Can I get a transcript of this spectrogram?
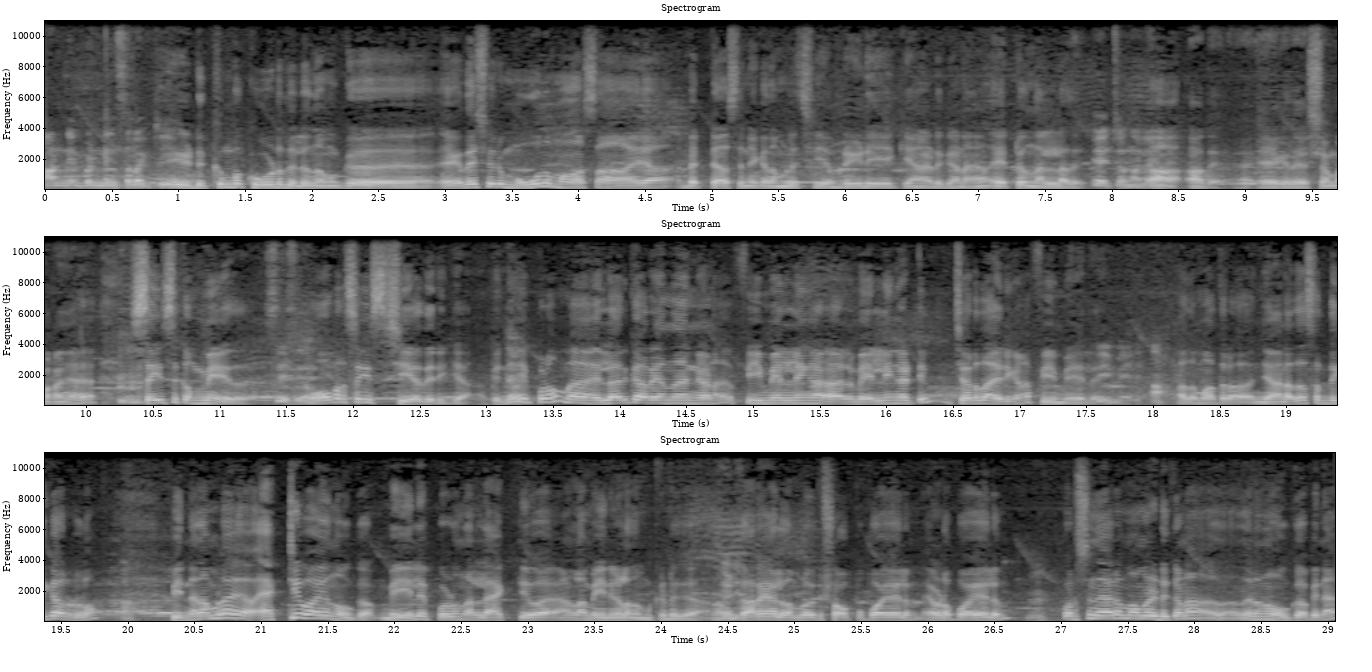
ആണിനെയും പെണ്ണിനെയും സെലക്ട് ചെയ്യും എടുക്കുമ്പോൾ കൂടുതലും നമുക്ക് ഏകദേശം ഒരു മൂന്ന് മാസമായ ബെറ്റാസിനെയൊക്കെ നമ്മൾ ചെയ്യാം. ബ്രീഡ് ചെയ്യിക്കാൻ എടുക്കണ ഏറ്റവും നല്ലത്. ഏറ്റവും നല്ലത്. ആ അതെ. ഏകദേശം പറഞ്ഞ സൈസ് കമ്മി ചെയ്തത് ഓവർ സൈസ് ചെയ്യാതിരിക്കുക. പിന്നെ ഇപ്പോഴും എല്ലാവർക്കും അറിയാവുന്നത് തന്നെയാണ്. ഫീമെയിലിനെ മെയിലിനെ കാട്ടിയും ചെറുതായിരിക്കണം ഫീമെയിൽ അത് മാത്രം ഞാനത് ശ്രദ്ധിക്കാറുള്ളൂ. പിന്നെ നമ്മൾ ആക്റ്റീവായി നോക്കുക. മെയിൽ എപ്പോഴും നല്ല ആക്റ്റീവ് ആയുള്ള മെയിനുകൾ നമുക്ക് എടുക്കുക. നമുക്കറിയാമല്ലോ നമ്മളൊരു ഷോപ്പ് പോയാലും എവിടെ പോയാലും കുറച്ച് നേരം നമ്മൾ എടുക്കണം എന്ന് നോക്കുക. പിന്നെ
